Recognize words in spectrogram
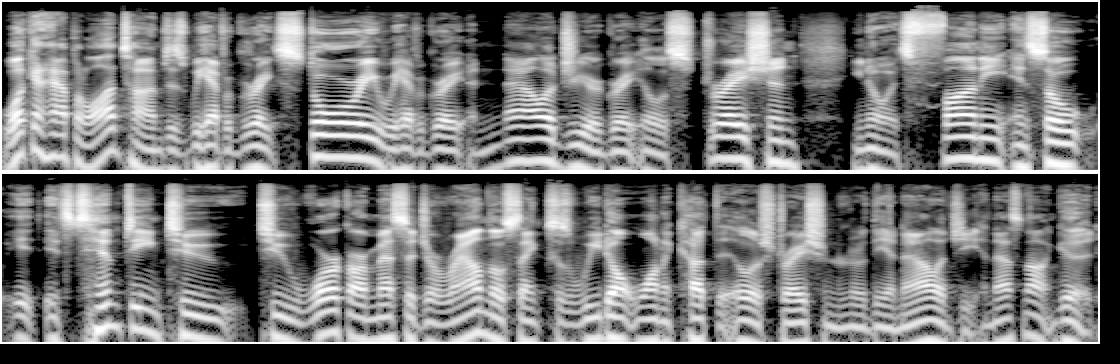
what can happen a lot of times is we have a great story, we have a great analogy or a great illustration. You know, it's funny, and so it, it's tempting to to work our message around those things because we don't want to cut the illustration or the analogy, and that's not good.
